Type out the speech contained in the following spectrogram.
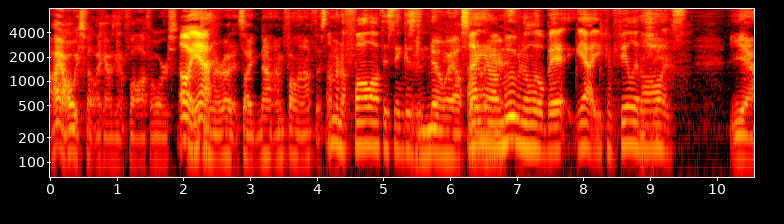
I always felt like I was gonna fall off a horse. Oh, every yeah. time I rode it. It's like no, I'm falling off this. Thing. I'm gonna fall off this thing because There's no way I'll stay I, you know, here. I'm moving a little bit. Yeah, you can feel it all. Yeah. It's Yeah,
